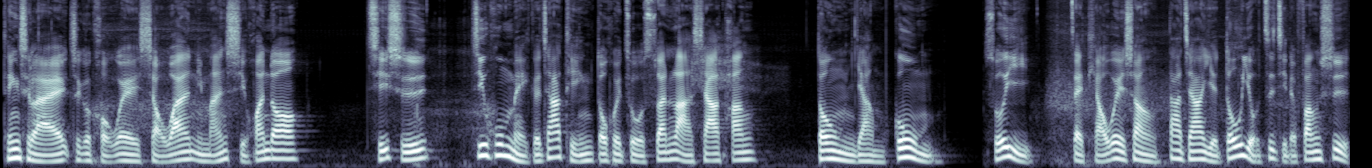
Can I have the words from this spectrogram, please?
听起来这个口味小弯你蛮喜欢的哦。其实几乎每个家庭都会做酸辣虾汤，冬阳贡，所以在调味上大家也都有自己的方式。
